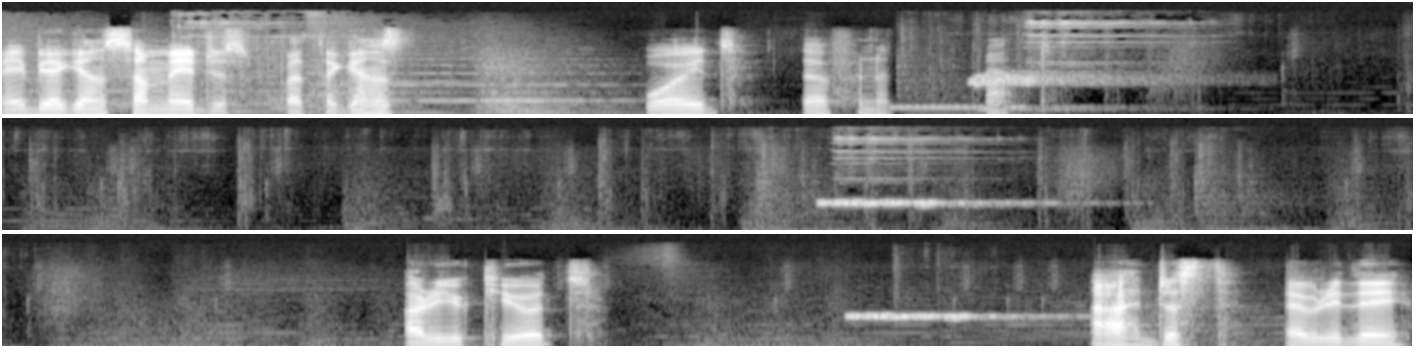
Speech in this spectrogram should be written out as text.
Maybe against some mages, but against Void, definitely not. Are you cute? Ah, just every day.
